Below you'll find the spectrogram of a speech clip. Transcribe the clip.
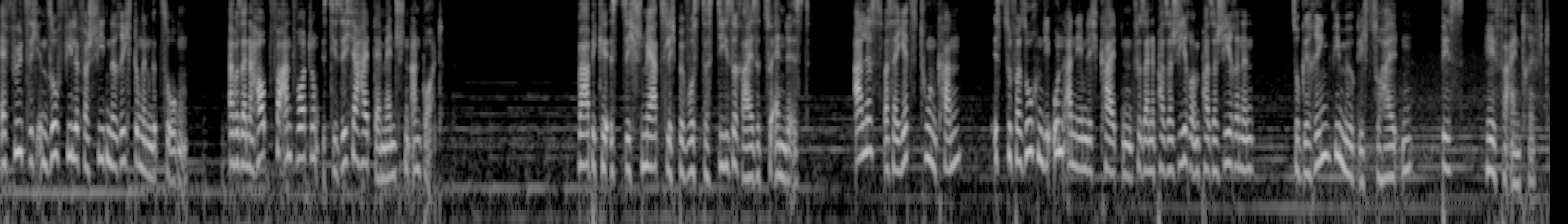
Er fühlt sich in so viele verschiedene Richtungen gezogen. Aber seine Hauptverantwortung ist die Sicherheit der Menschen an Bord. Wabike ist sich schmerzlich bewusst, dass diese Reise zu Ende ist alles, was er jetzt tun kann, ist zu versuchen, die Unannehmlichkeiten für seine Passagiere und Passagierinnen so gering wie möglich zu halten, bis Hilfe eintrifft.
